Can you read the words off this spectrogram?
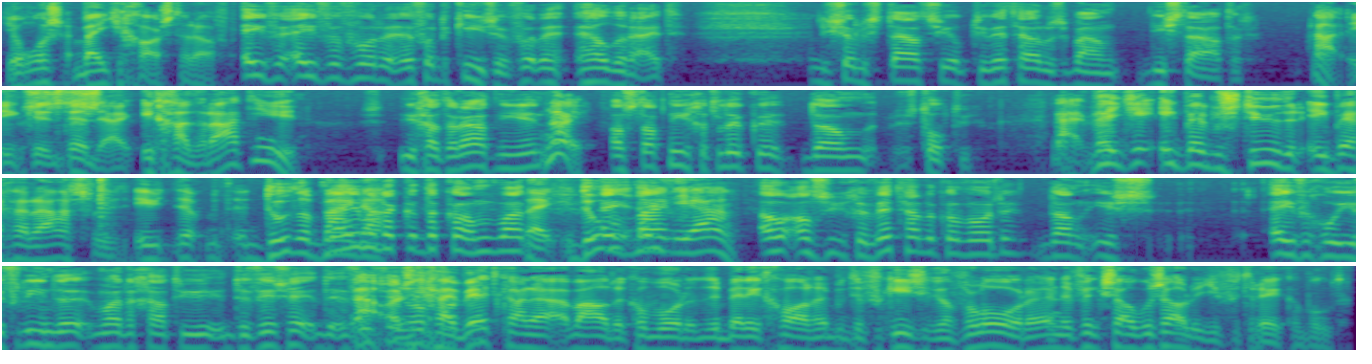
Jongens, een beetje gas eraf. Even, even voor, eh, voor de kiezer, voor de helderheid. Die sollicitatie op die wethoudersbaan, die staat er. Nou, ik, ik ga de raad niet in. U gaat de raad niet in? Nee. Als dat niet gaat lukken, dan stopt u. Nou, weet je, ik ben bestuurder, ik ben geen raadslid. Doe dat mij Nee, maar dat, dat kan. Maar Nee, doe het mij even- niet aan. al- Als u geen wethouder kan worden, dan is even goede vrienden, maar dan gaat u de vis... De Nou, als ik geen wethouder kan worden, dan ben ik gewoon, heb ik de verkiezingen verloren. En dan vind ik sowieso dat je vertrekken moet.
